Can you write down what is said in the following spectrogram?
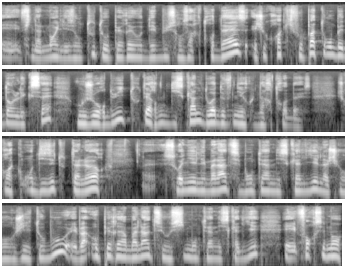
Et finalement, ils les ont toutes opérées au début sans arthrodèse. Et je crois qu'il ne faut pas tomber dans l'excès. Aujourd'hui, toute hernie discale doit devenir une arthrodèse. Je crois qu'on disait tout à l'heure, euh, soigner les malades, c'est monter un escalier, la chirurgie est au bout. Et eh ben, opérer un malade, c'est aussi monter un escalier. Et forcément,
